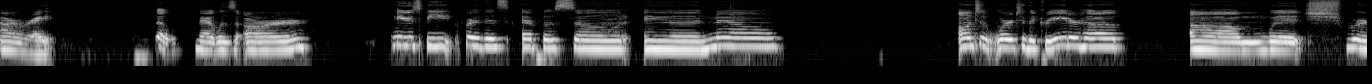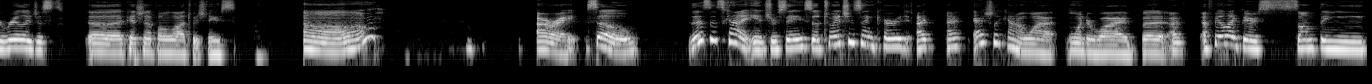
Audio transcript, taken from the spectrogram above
All right. So that was our news beat for this episode. And now on to word to the creator hub. Um, which we're really just uh catching up on a lot of Twitch news. Um all right, so this is kind of interesting. So Twitch is encouraged. I, I actually kind of why, wonder why, but I, I feel like there's something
